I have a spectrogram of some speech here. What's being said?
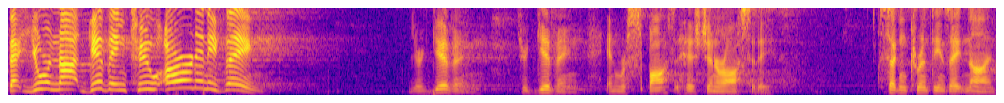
that you're not giving to earn anything. You're giving. You're giving in response to His generosity. 2 Corinthians 8 9.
